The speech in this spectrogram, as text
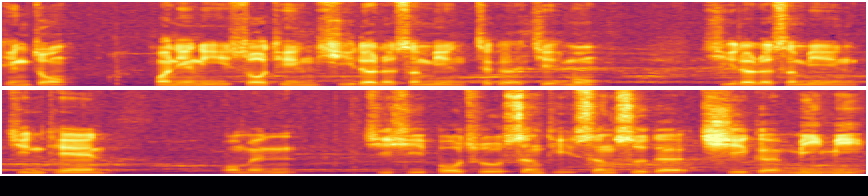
听众，欢迎你收听《喜乐的生命》这个节目。《喜乐的生命》，今天我们继续播出圣体圣事的七个秘密。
